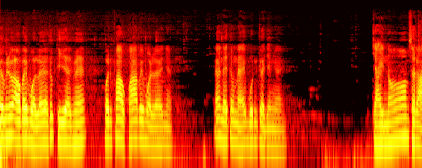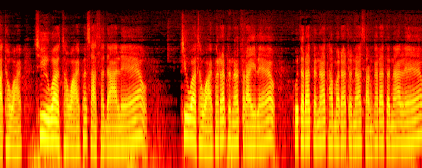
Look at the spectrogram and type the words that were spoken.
ก็ไม่รู้เอาไปหมดเลย ทุกทีเห็นไหมคนเฝ้าคว้าไปหมดเลยเนี่ย แล้วไหนตรงไหนบุญเกิดยังไง ใจน้อมสละถวาย ชื่อว่าถวายพระศาสดาแล้ว ชื่อว่าถวายพระรัตนตรัยแล้ว พุทธรัตนธรรมรัตนสังฆรัตนแล้ว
